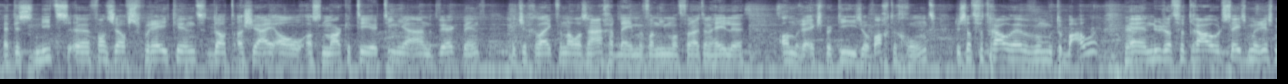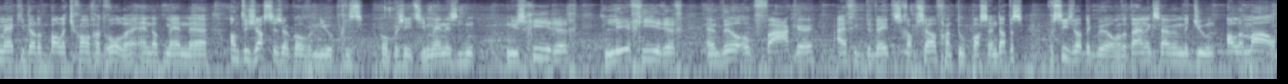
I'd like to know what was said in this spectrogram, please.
Het is niet eh, vanzelfsprekend dat als jij al als marketeer tien jaar aan het werk bent, dat je gelijk van alles aan gaat nemen van iemand vanuit een hele andere expertise of achtergrond. Dus dat vertrouwen hebben we moeten bouwen. En nu dat vertrouwen er steeds meer is, merk je dat het balletje gewoon gaat rollen. En dat men eh, enthousiast is ook over de nieuwe propositie. Men is nieuwsgierig, leergierig en wil ook vaker eigenlijk de wetenschap zelf gaan toepassen. En dat is precies wat ik wil. Want uiteindelijk zijn we met June allemaal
